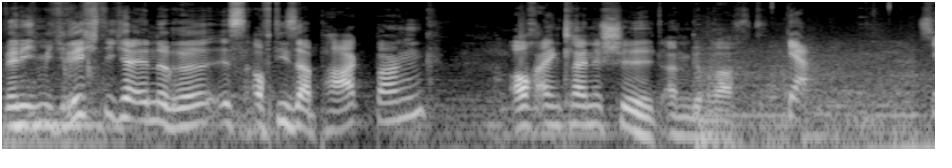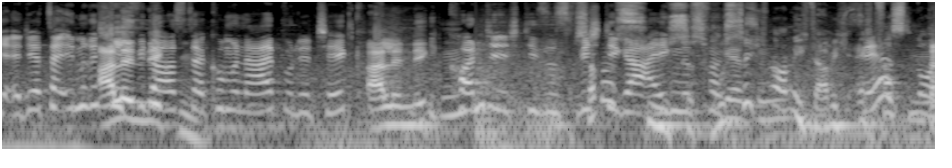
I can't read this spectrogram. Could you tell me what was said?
wenn ich mich richtig erinnere, ist auf dieser Parkbank auch ein kleines Schild angebracht. Ja. Jetzt erinnere ich Alle mich wieder nicken. aus der Kommunalpolitik. Alle Wie nicken. konnte ich dieses Das ist aber wichtige süß, Ereignis Das wusste ich vergessen? noch nicht. Da habe ich echt Sehr was süß. Neues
